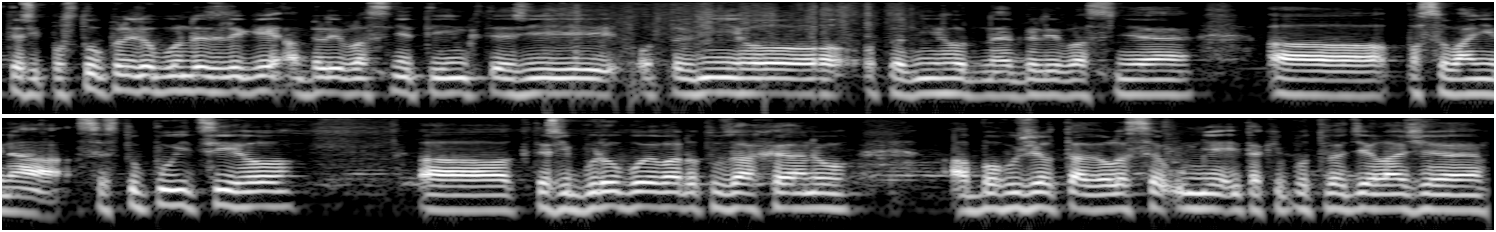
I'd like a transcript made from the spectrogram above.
kteří postoupili do Bundesligy a byli vlastně tým, kteří od prvního, od prvního dne byli vlastně pasováni na sestupujícího, kteří budou bojovat o tu záchranu a bohužel ta role se u mě i taky potvrdila, že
